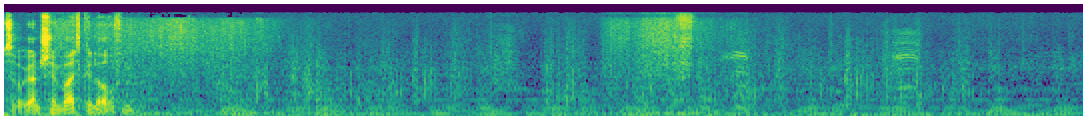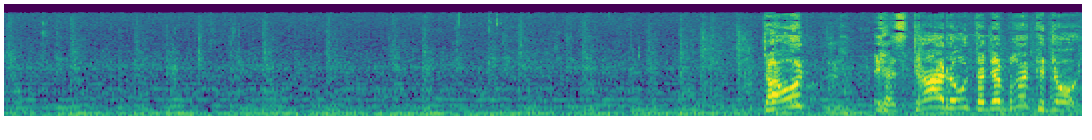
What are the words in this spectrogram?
Bist aber ganz schön weit gelaufen. Da unten! Er ist gerade unter der Brücke durch!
